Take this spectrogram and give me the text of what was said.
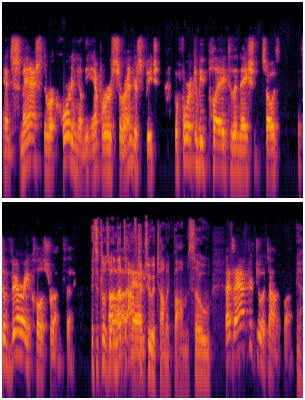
and smash the recording of the emperor's surrender speech before it can be played to the nation. So it's it's a very close run thing. It's a close run. Uh, that's after two atomic bombs. So that's after two atomic bombs. Yeah.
